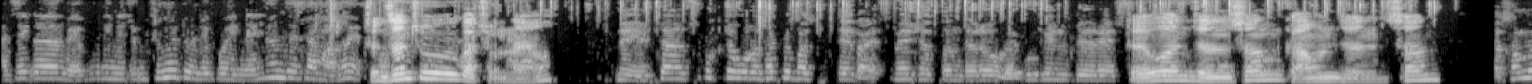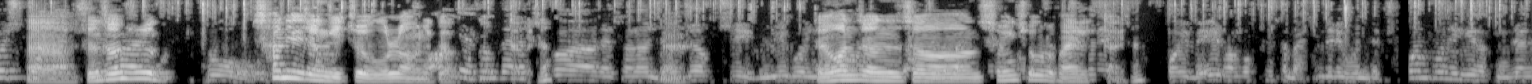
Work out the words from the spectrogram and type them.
아직은 외국인이 좀 등을 돌리고 있는 현재 상황을 전선주가 좋나요? 네, 일단 수급적으로 살펴봤을 때 말씀해 주셨던 대로 외국인들의 대원전선, 시장 아, 전선주 산일전기 쪽 올라오니까 그렇다, 예상되는 그죠? 네. 대원전선 상황이고요. 스윙 쪽으로 봐야겠다, 그죠? 거의 매일 반복해서 말씀드리고 있는데 초반 분위기가 굉장히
